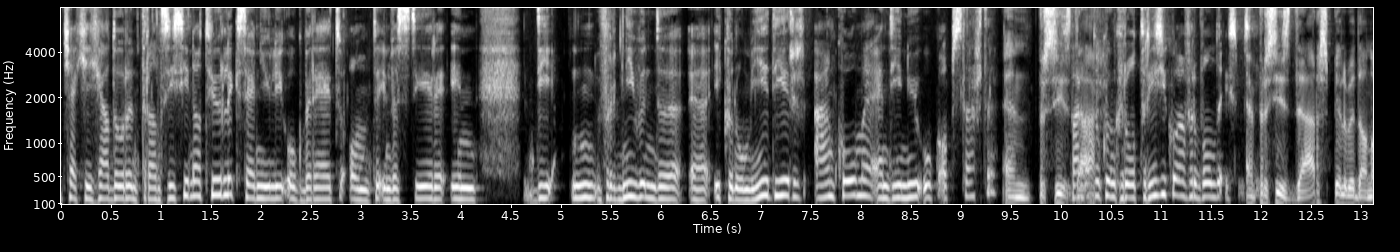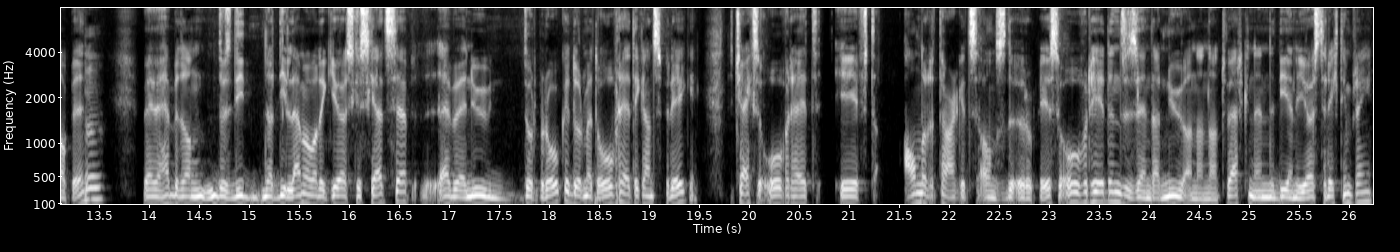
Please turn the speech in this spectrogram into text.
Tsjechië gaat door een transitie natuurlijk. Zijn jullie ook bereid om te investeren in die vernieuwende uh, economieën die er aankomen en die nu ook opstarten? En precies Waar daar... dat ook een groot risico aan verbonden is. Misschien. En precies daar spelen we dan op in. Mm. Wij hebben dan, dus die, dat dilemma wat ik juist geschetst heb, hebben wij nu doorbroken door met de overheid te gaan spreken. De Tsjechische overheid heeft andere targets als de Europese overheden. Ze zijn daar nu aan, aan het werken en die in de juiste richting brengen.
